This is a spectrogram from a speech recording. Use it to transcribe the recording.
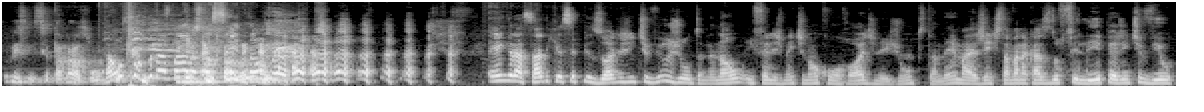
Eu falei assim, você tá maluco? Dá um soco na bala, tão você então. É engraçado que esse episódio a gente viu junto, né? Não, infelizmente não com o Rodney junto também, mas a gente tava na casa do Felipe e a gente viu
